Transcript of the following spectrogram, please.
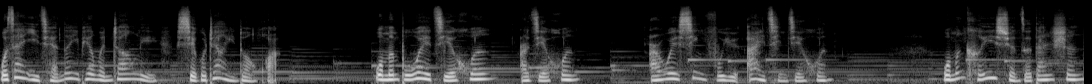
我在以前的一篇文章里写过这样一段话。我们不为结婚而结婚，而为幸福与爱情结婚。我们可以选择单身，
